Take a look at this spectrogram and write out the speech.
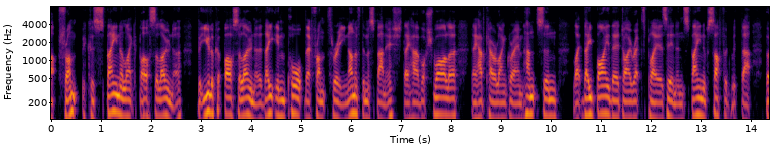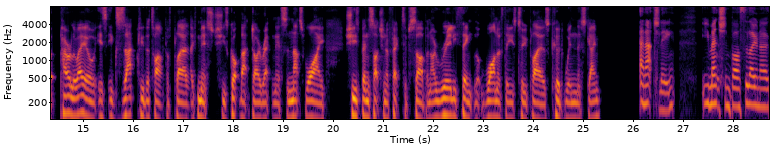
up front because Spain are like Barcelona, but you look at Barcelona, they import their front three. None of them are Spanish. They have Oshoala, they have Caroline Graham Hansen. Like they buy their direct players in, and Spain have suffered with that. But Paralluelo is exactly the type of player they've missed. She's got that directness, and that's why she's been such an effective sub. And I really think that one of these two players could win this game. And actually, you mentioned Barcelona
